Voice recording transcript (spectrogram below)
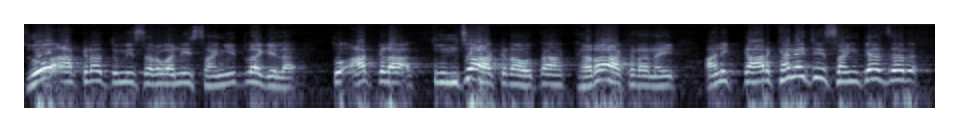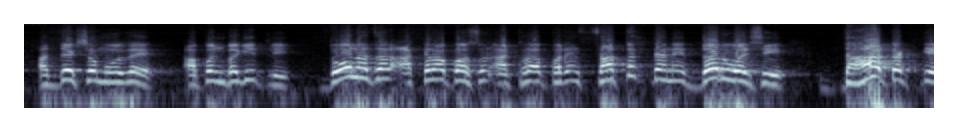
जो आकडा तुम्ही सर्वांनी सांगितला गेला तो आकडा तुमचा आकडा होता हा खरा आकडा नाही. आणि कारखान्याची संख्या जर अध्यक्ष महोदय आपण बघितली दोन हजार अकरा पासून अठरा पर्यंत सातत्याने दरवर्षी दहा टक्के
